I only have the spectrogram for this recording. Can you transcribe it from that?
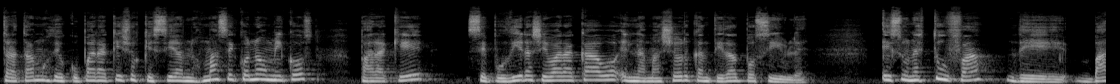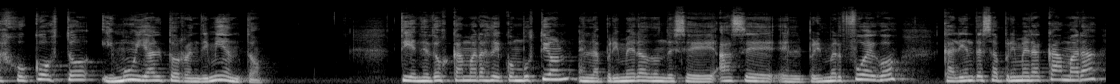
tratamos de ocupar aquellos que sean los más económicos para que se pudiera llevar a cabo en la mayor cantidad posible. Es una estufa de bajo costo y muy alto rendimiento. Tiene dos cámaras de combustión, en la primera donde se hace el primer fuego, calienta esa primera cámara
